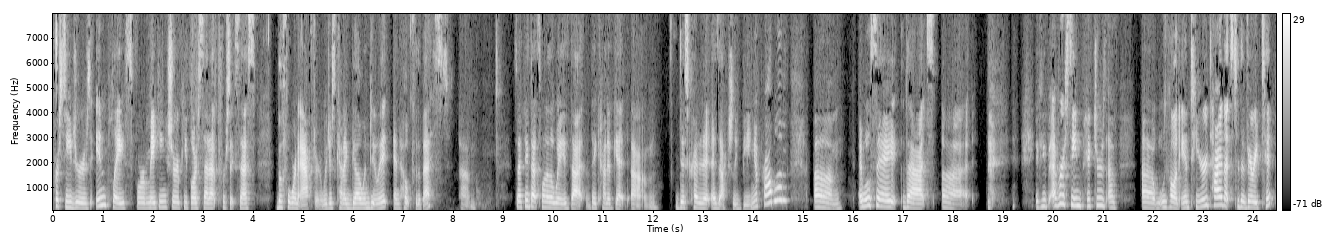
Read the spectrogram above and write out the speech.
procedures in place for making sure people are set up for success before and after. We just kind of go and do it and hope for the best. Um, so I think that's one of the ways that they kind of get um, discredited as actually being a problem. Um, I will say that uh, if you've ever seen pictures of uh, what we call an anterior tie, that's to the very tip,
